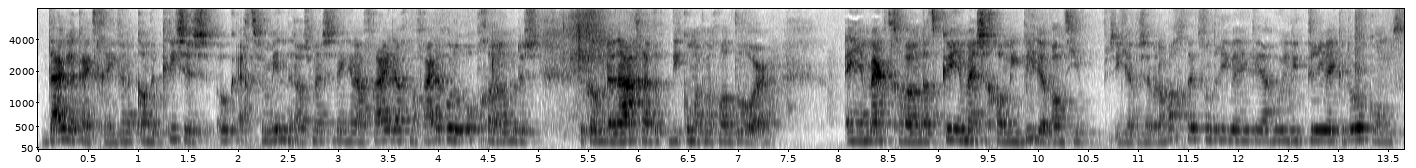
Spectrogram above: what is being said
duidelijkheid geven. En dan kan de crisis ook echt verminderen. Als mensen denken, nou vrijdag, maar vrijdag word ik opgenomen. Dus de komende dagen, die kom ik nog wel door. En je merkt gewoon, dat kun je mensen gewoon niet bieden. Want je, ze hebben een wachttijd van drie weken. Ja, hoe je die drie weken doorkomt.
